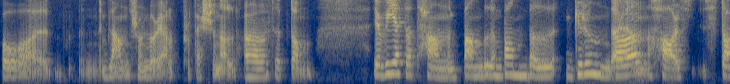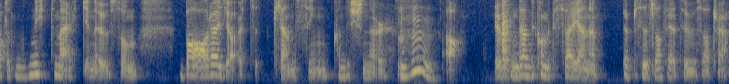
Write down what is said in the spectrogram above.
och eh, ibland från L'Oreal Professional. Ja. Typ de. Jag vet att han Bumble and Bumble-grundaren har startat något nytt märke nu som bara gör typ cleansing conditioner. Mhm. Ja, jag vet inte, det har inte kommit till Sverige ännu. Det har precis lanserats i USA tror jag.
